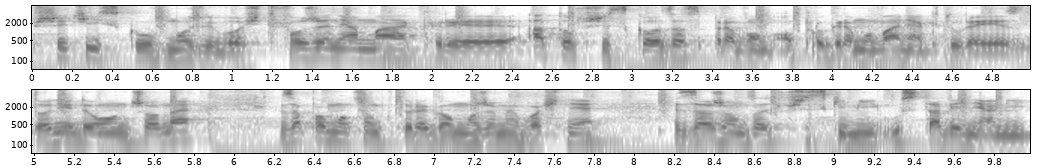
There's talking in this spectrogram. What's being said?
przycisków, możliwość tworzenia makry, a to wszystko za sprawą oprogramowania, które jest do niej dołączone, za pomocą którego możemy właśnie zarządzać wszystkimi ustawieniami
